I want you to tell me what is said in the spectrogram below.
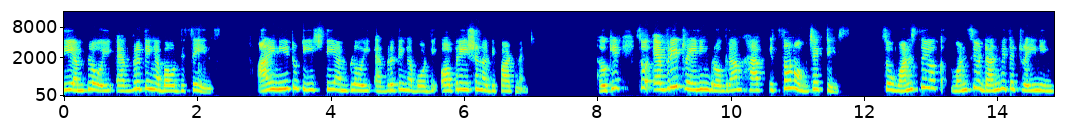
the employee everything about the sales. I need to teach the employee everything about the operational department. Okay, so every training program have its own objectives so once you're once you're done with the training,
